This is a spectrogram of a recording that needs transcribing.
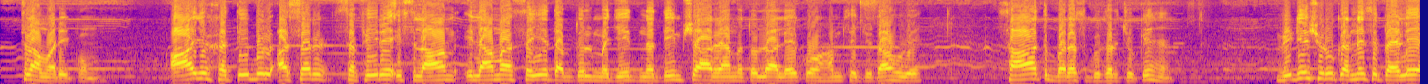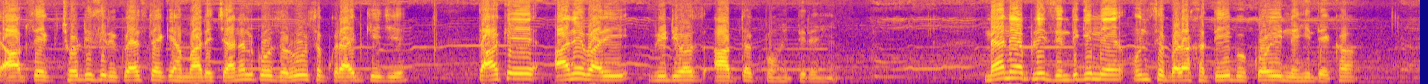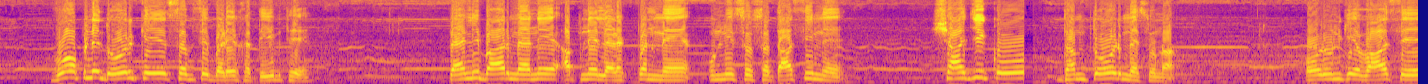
अलकुम आज ख़तीबुल असर सफ़ीर इस्लाम इलामा सैयद अब्दुल मजीद नदीम शाह रहमत को हमसे जुदा हुए सात बरस गुजर चुके हैं। वीडियो शुरू करने से पहले आपसे एक छोटी सी रिक्वेस्ट है कि हमारे चैनल को ज़रूर सब्सक्राइब कीजिए ताकि आने वाली वीडियोस आप तक पहुँचती रहें। मैंने अपनी ज़िंदगी में उनसे बड़ा ख़तीब कोई नहीं देखा। वो अपने दौर के सबसे बड़े ख़तीब थे। पहली बार मैंने अपने लड़कपन में उन्नीस सौ सतासी में शाहजी को धमतोड़ में सुना और उनकी आवाज़ से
